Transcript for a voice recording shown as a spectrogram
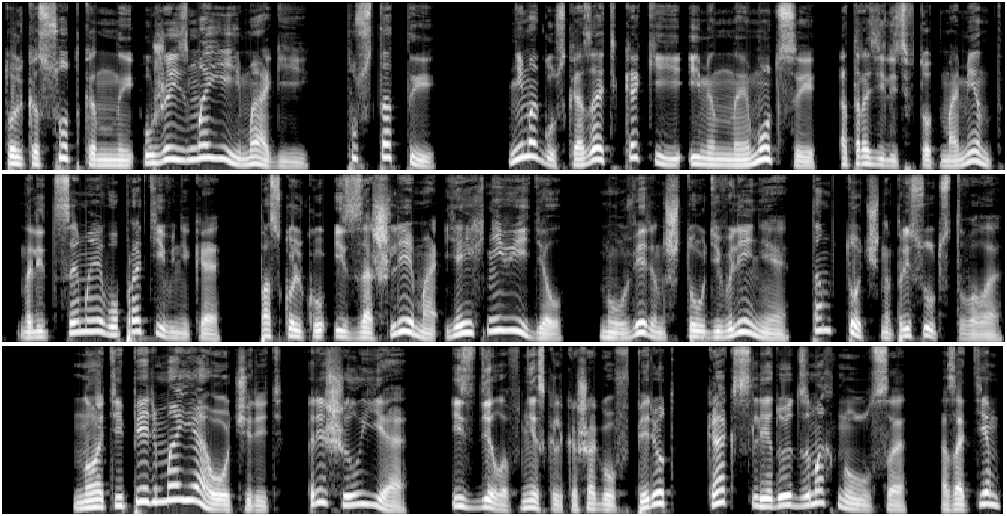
только сотканный уже из моей магии, пустоты. Не могу сказать, какие именно эмоции отразились в тот момент на лице моего противника, поскольку из-за шлема я их не видел, но уверен, что удивление там точно присутствовало. Ну а теперь моя очередь, решил я, и, сделав несколько шагов вперед, как следует замахнулся, а затем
